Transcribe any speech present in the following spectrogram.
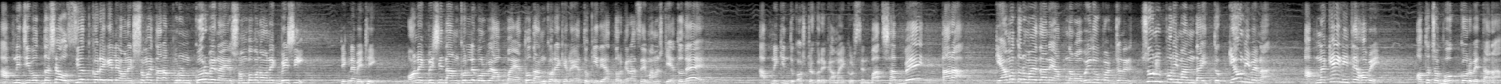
আপনি জীবদ্দশা ওসিয়ত করে গেলে অনেক সময় তারা পূরণ করবে না, এর সম্ভাবনা অনেক বেশি। ঠিক না ঠিক? অনেক বেশি দান করলে বলবে, আব্বা, এত দান করে কেন? এত কি দেওয়ার দরকার আছে? মানুষ কি এত দেয়? আপনি কিন্তু কষ্ট করে কামাই করছেন। বাদ সাধবে তারা। কেয়ামতের ময়দানে আপনার অবৈধ উপার্জনের চুল পরিমাণ দায়িত্ব কেউ নিবে না। আপনাকেই নিতে হবে, অথচ ভোগ করবে তারা।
